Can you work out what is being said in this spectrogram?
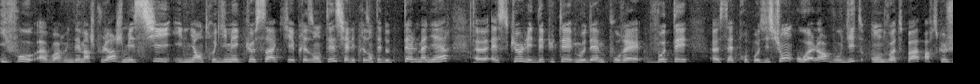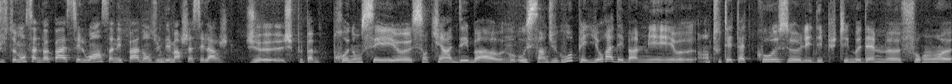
Il faut avoir une démarche plus large, mais si il n'y a entre guillemets que ça qui est présenté, si elle est présentée de telle manière, euh, est-ce que les députés MoDem pourraient voter euh, cette proposition ou alors vous dites on ne vote pas parce que justement ça ne va pas assez loin, ça n'est pas dans une démarche assez large? Je ne peux pas me prononcer euh, sans qu'il y ait un débat euh, mm. au sein du groupe, et il y aura débat. Mais euh, en tout état de cause, les députés modem feront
